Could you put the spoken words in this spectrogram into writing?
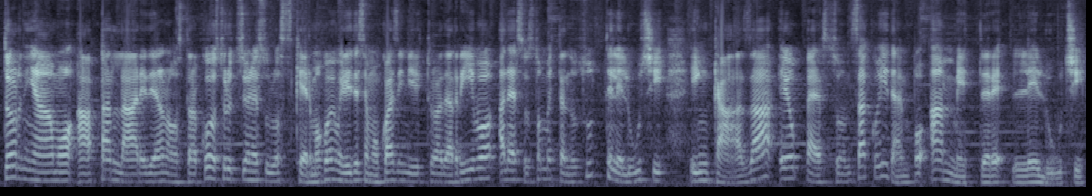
torniamo a parlare della nostra costruzione sullo schermo. Come vedete siamo quasi addirittura d'arrivo, adesso sto mettendo tutte le luci in casa e ho perso un sacco di tempo a mettere le luci.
